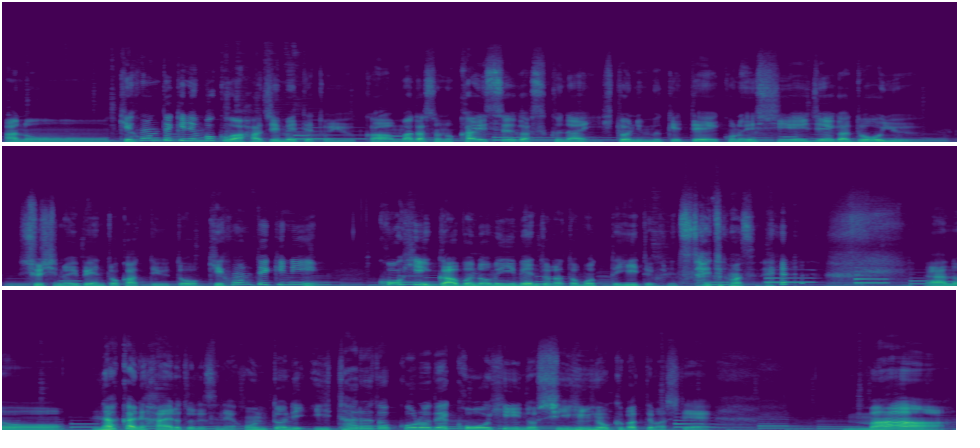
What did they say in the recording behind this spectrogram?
あのー、基本的に僕は初めてというかまだその回数が少ない人に向けてこの SCAJ がどういう趣旨のイベントかっていうと基本的にコーヒーガブ飲みイベントだと思っていいというふうに伝えてますね。あの中に入るとですね本当に至る所でコーヒーの試飲を配ってましてまあ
